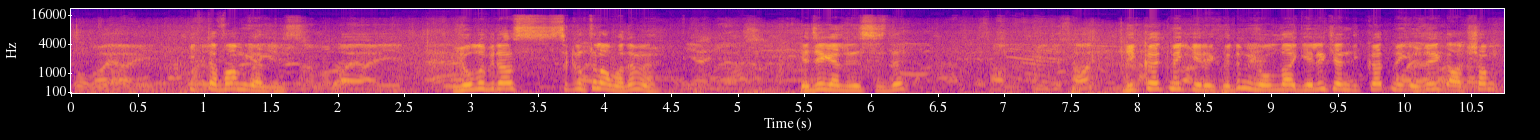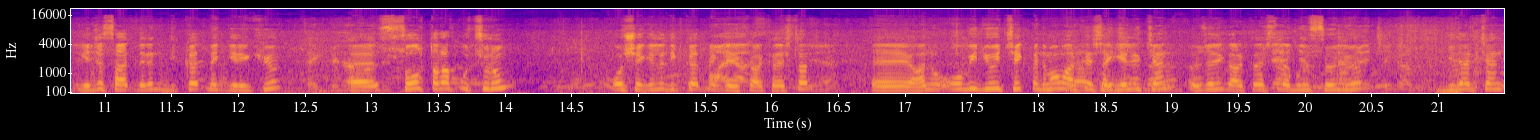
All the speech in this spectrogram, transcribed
Çok bayağı iyi. İlk defa mı geldiniz? Ama bayağı iyi. Yolu biraz sıkıntılı ama değil mi? Yani Gece geldiniz siz de. saat, gece saat Dikkat etmek gerekiyor değil mi? Yolda gelirken dikkat etmek, özellikle akşam gece saatlerinde dikkat etmek gerekiyor. Ee, sol taraf uçurum. O şekilde dikkat etmek gerekiyor arkadaşlar. Ee, hani o videoyu çekmedim ama arkadaşlar gelirken özellikle arkadaşlar da bunu söylüyor. Giderken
